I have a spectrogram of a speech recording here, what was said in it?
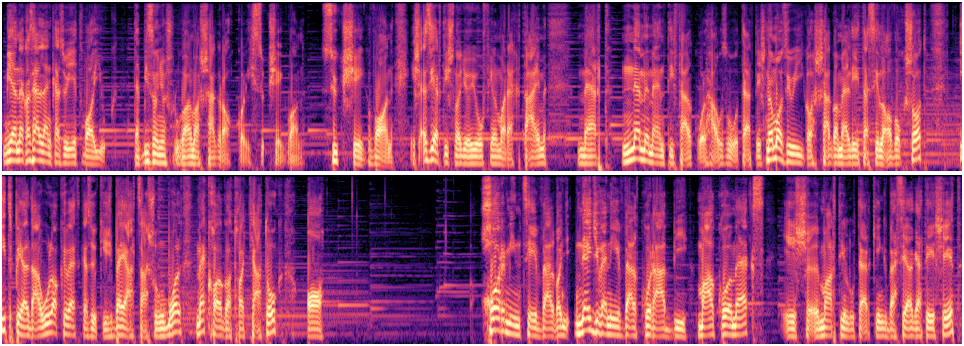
mi ennek az ellenkezőjét valljuk. De bizonyos rugalmasságra akkor is szükség van. Szükség van. És ezért is nagyon jó film a Ragtime, mert nem menti fel Kohlhaus és nem az ő igazsága mellé teszi le a voksot. Itt például a következő kis bejátszásunkból meghallgathatjátok a 30 évvel, vagy 40 évvel korábbi Malcolm X és Martin Luther King beszélgetését,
